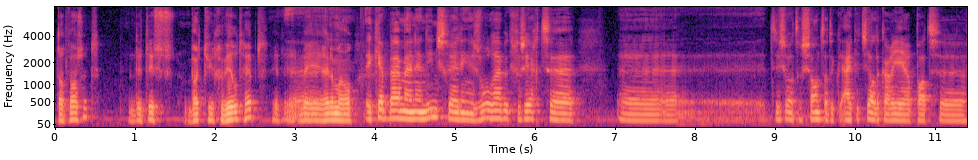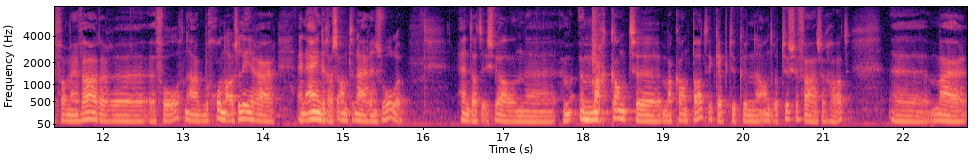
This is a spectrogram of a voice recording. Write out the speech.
dat was het. Dit is wat je gewild hebt. Ben je helemaal... Ik heb bij mijn indiensttreding in Zwolle heb ik gezegd... Uh, het is wel interessant dat ik eigenlijk hetzelfde carrièrepad uh, van mijn vader volg. Namelijk begonnen als leraar en eindig als ambtenaar in Zwolle. En dat is wel een, een, een markant, markant pad. Ik heb natuurlijk een andere tussenfase gehad. maar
